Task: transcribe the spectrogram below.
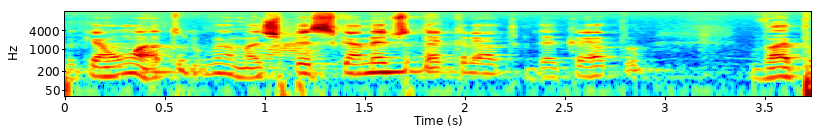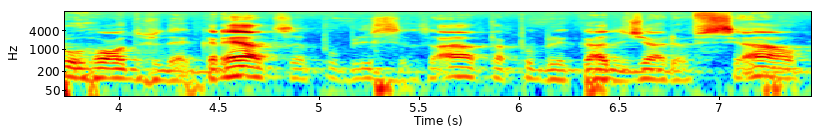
porque é um ato, mas especificamente o decreto. O decreto vai para o rol dos decretos, é publicizado, está publicado em Diário Oficial.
